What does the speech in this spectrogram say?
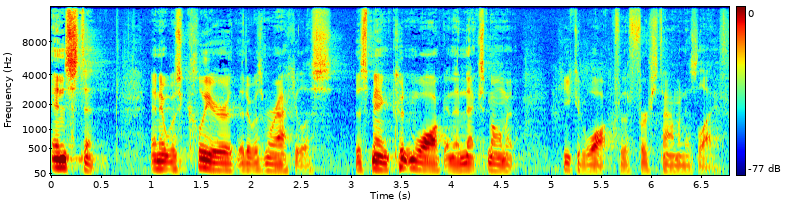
instant, and it was clear that it was miraculous. This man couldn't walk, and the next moment, he could walk for the first time in his life.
